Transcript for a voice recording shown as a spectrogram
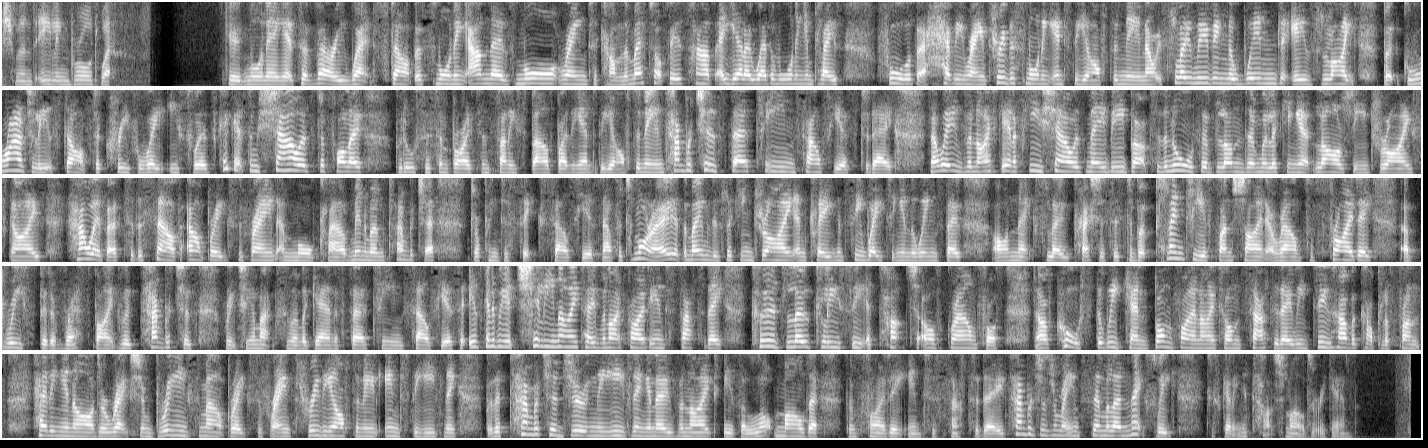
Richmond, Ealing Broadway. Good morning. It's a very wet start this morning and there's more rain to come. The Met Office has a yellow weather warning in place for the heavy rain through this morning into the afternoon. Now it's slow moving, the wind is light, but gradually it starts to creep away eastwards. Could get some showers to follow, but also some bright and sunny spells by the end of the afternoon. Temperatures 13 Celsius today. Now overnight, again, a few showers maybe, but to the north of London, we're looking at largely dry skies. However, to the south, outbreaks of rain and more cloud minimum temperature dropping to 6 Celsius. Now for tomorrow, at the moment it's looking dry and clear. You can see waiting in the wings though our next low pressure system, but plenty of sunshine around for Friday. A brief bit of respite with temperatures reaching a maximum again of 13 Celsius. It is going to be a chilly night overnight Friday into Saturday. Could locally see a touch of ground frost. Now, of course, the weekend bonfire night on Saturday, we do have a couple of fronts heading in our direction, bringing some outbreaks of rain through the afternoon into the evening. But the temperature during the evening and overnight is a lot milder than Friday into Saturday. Temperatures remain similar next week, just getting a touch milder again.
